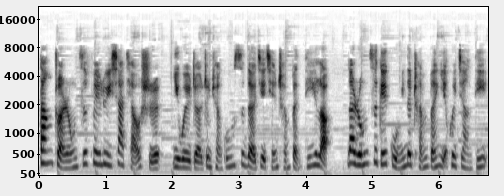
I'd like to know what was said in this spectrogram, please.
当转融资费率下调时，意味着证券公司的借钱成本低了，那融资给股民的成本也会降低，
